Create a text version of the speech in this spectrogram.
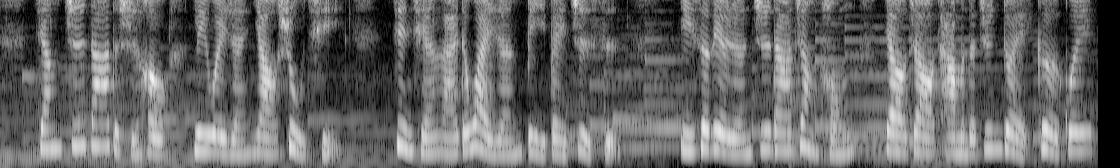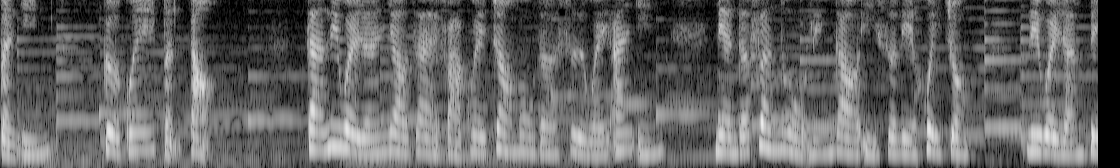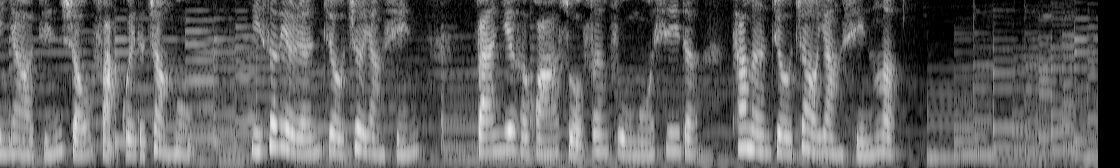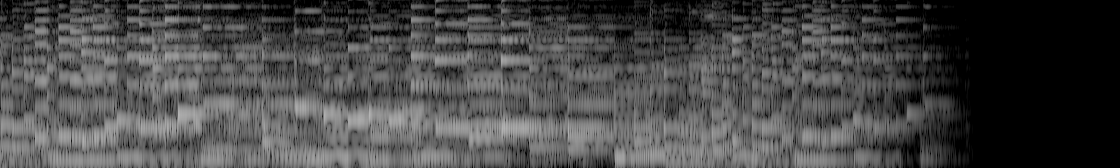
将支搭的时候，立位人要竖起。近前来的外人必被致死。以色列人支搭帐篷，要照他们的军队各归本营，各归本道。但利未人要在法柜帐幕的四围安营，免得愤怒临到以色列会众。利未人并要谨守法柜的帐幕。以色列人就这样行，凡耶和华所吩咐摩西的，他们就照样行了。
